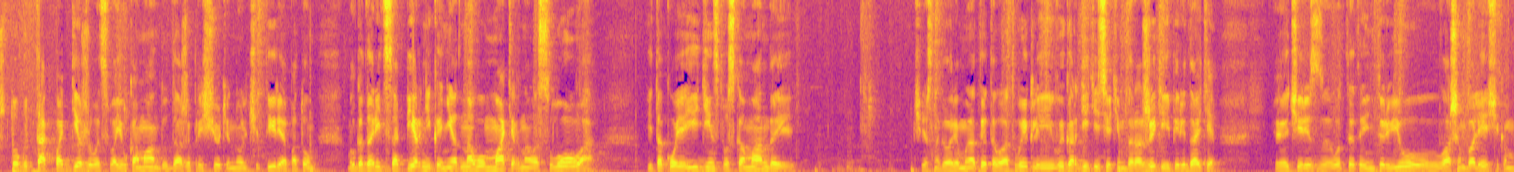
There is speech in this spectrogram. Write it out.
Чтобы так поддерживать свою команду даже при счете 0-4, а потом благодарить соперника ни одного матерного слова и такое единство с командой, честно говоря, мы от этого отвыкли, и вы гордитесь этим, дорожите и передайте Э, через э, вот это интервью вашим болельщикам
